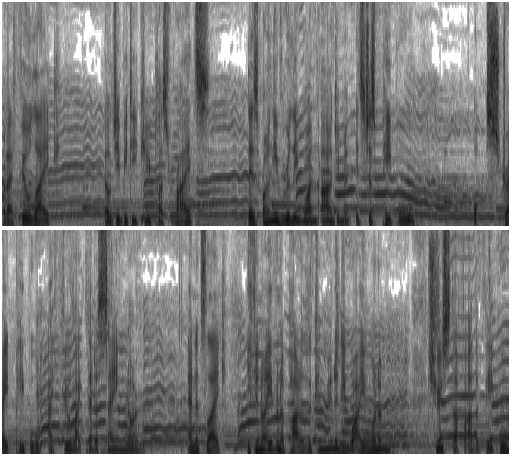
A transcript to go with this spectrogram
but I feel like LGBTQ plus rights, there's only really one argument. It's just people, or straight people, I feel like, that are saying no. And it's like, if you're not even a part of the community, why you want to choose stuff for other people?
